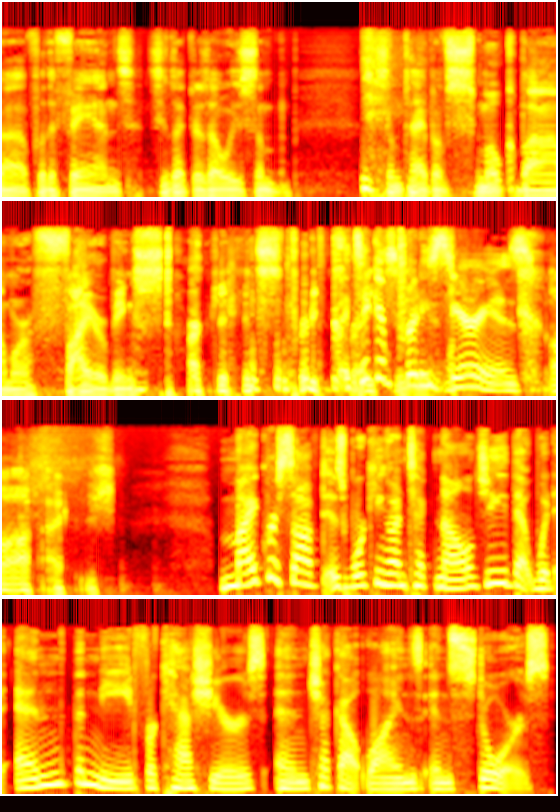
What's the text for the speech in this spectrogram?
uh, for the fans. It seems like there's always some some type of smoke bomb or fire being started. It's pretty They crazy. take it pretty serious. Gosh. Microsoft is working on technology that would end the need for cashiers and checkout lines in stores.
